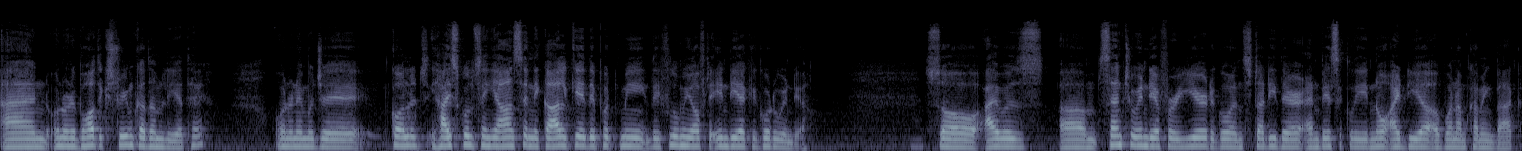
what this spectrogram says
And उन्होंने बहुत extreme कदम लिए थे. उन्होंने मुझे college, high school से यहाँ से निकाल के they put me, they flew me off to India to go to India. So I was um, sent to India for a year to go and study there, and basically no idea of when I'm coming back,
